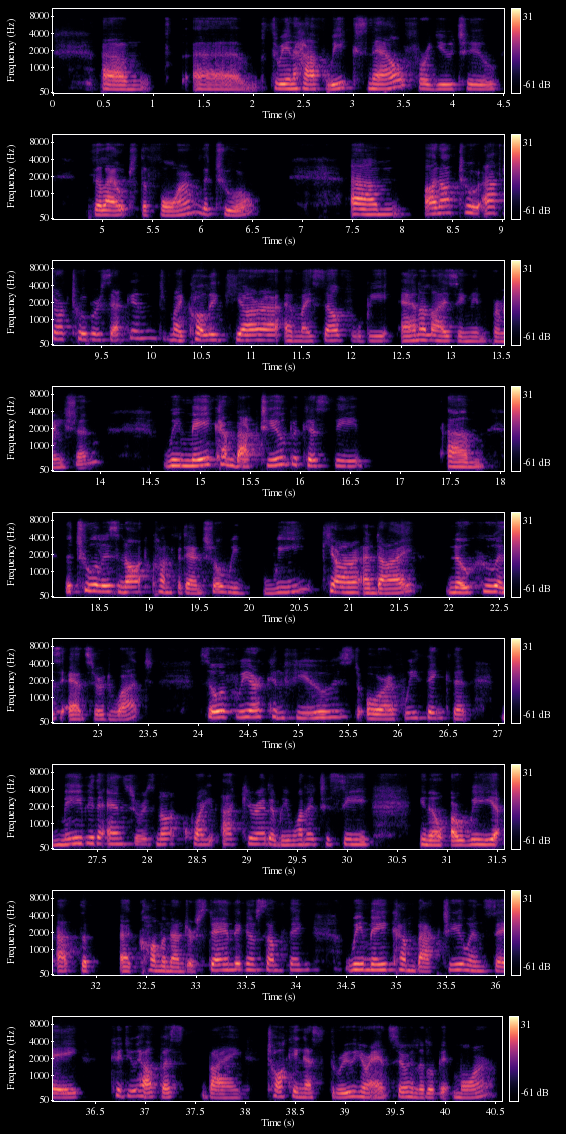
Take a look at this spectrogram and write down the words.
um, uh, three and a half weeks now for you to fill out the form, the tool. Um, on October, after October 2nd, my colleague Chiara and myself will be analyzing the information. We may come back to you because the um, the tool is not confidential. We, we, Chiara and I, know who has answered what. So if we are confused or if we think that maybe the answer is not quite accurate and we wanted to see, you know, are we at the a common understanding of something, we may come back to you and say, could you help us by talking us through your answer a little bit more?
